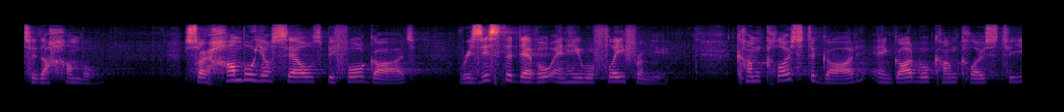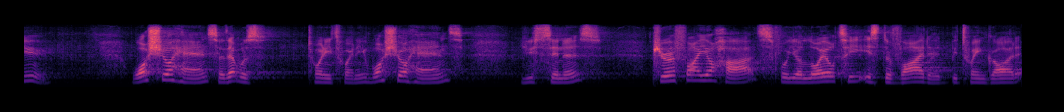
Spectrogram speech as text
to the humble. So humble yourselves before God, resist the devil, and he will flee from you. Come close to God, and God will come close to you. Wash your hands. So that was 2020. Wash your hands, you sinners. Purify your hearts, for your loyalty is divided between God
